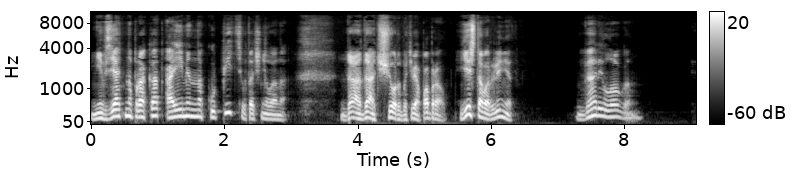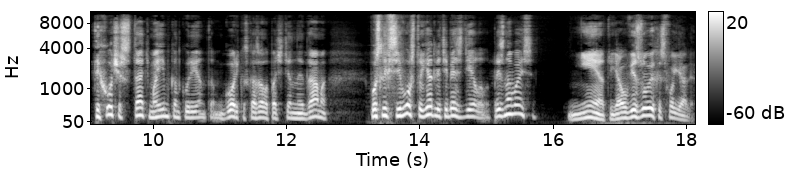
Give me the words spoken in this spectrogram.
Не взять на прокат, а именно купить, уточнила она. Да, да, черт бы тебя побрал. Есть товар или нет? Гарри Логан, ты хочешь стать моим конкурентом, горько сказала почтенная дама, после всего, что я для тебя сделала. Признавайся. Нет, я увезу их из Фояля.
